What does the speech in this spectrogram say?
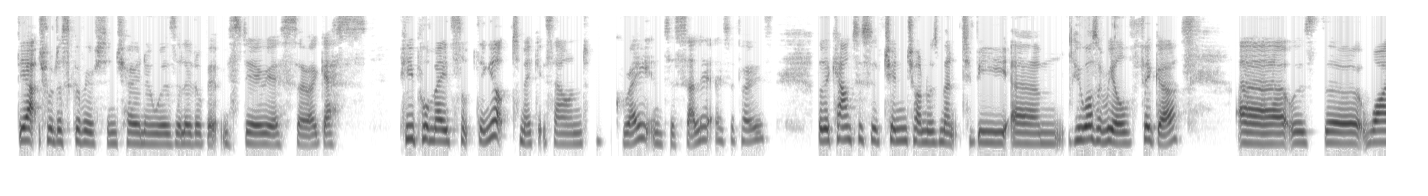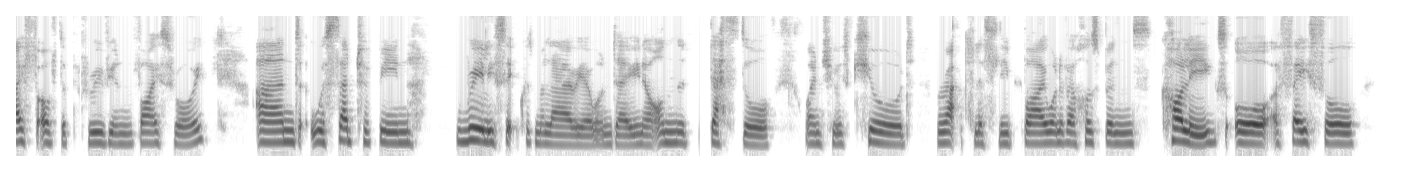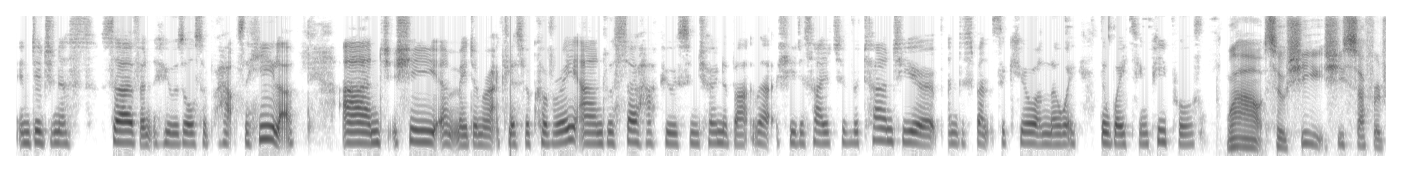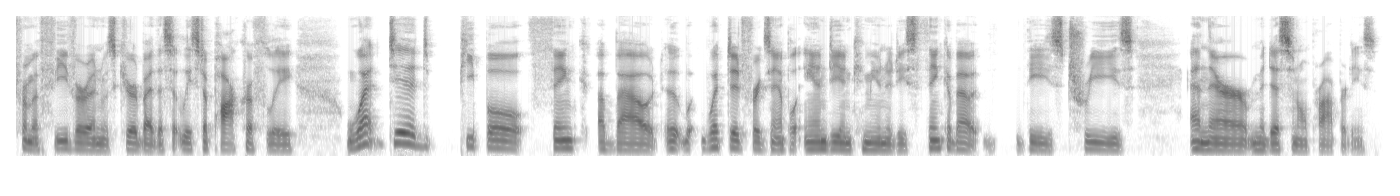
The actual discovery of Cinchona was a little bit mysterious, so I guess people made something up to make it sound great and to sell it, I suppose. But the Countess of Chinchon was meant to be, um, who was a real figure, uh, was the wife of the Peruvian viceroy and was said to have been really sick with malaria one day, you know, on the death door when she was cured miraculously by one of her husband's colleagues or a faithful indigenous servant who was also perhaps a healer. And she um, made a miraculous recovery and was so happy with Cinchona bark that she decided to return to Europe and dispense the cure on the, way, the waiting peoples. Wow. So she, she suffered from a fever and was cured by this, at least apocryphally. What did people think about uh, what did for example andean communities think about these trees and their medicinal properties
